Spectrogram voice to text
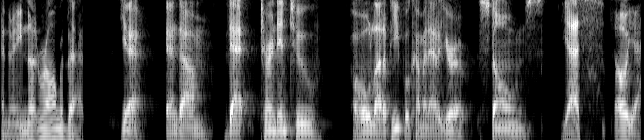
and there ain't nothing wrong with that. Yeah, and um, that turned into a whole lot of people coming out of Europe. Stones. Yes. Oh yeah.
